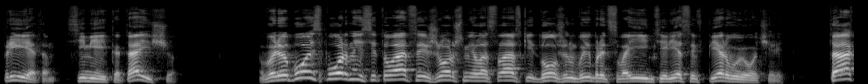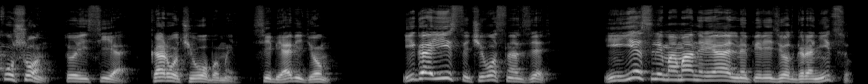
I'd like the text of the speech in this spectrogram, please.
При этом семейка та еще – в любой спорной ситуации Жорж Милославский должен выбрать свои интересы в первую очередь. Так уж он, то есть я, короче оба мы, себя ведем. Эгоисты, чего с нас взять? И если маман реально перейдет границу,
